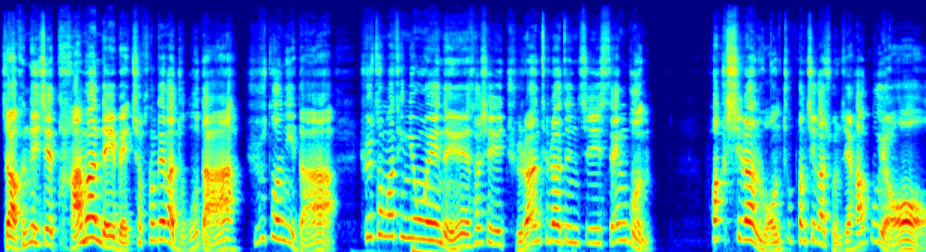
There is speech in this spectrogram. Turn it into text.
자, 근데 이제 다만 내 매치업 상대가 누구다? 휴턴이다. 휴턴 같은 경우에는 사실 듀란트라든지 생군 확실한 원투 펀치가 존재하고요.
